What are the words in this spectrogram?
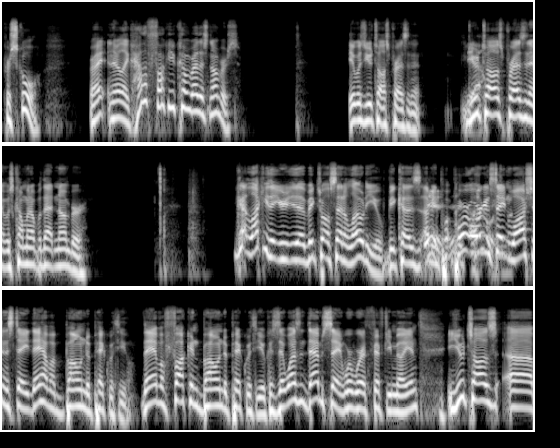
per school. Right? And they're like how the fuck are you coming by this numbers? It was Utah's president. Yeah. Utah's president was coming up with that number you got lucky that your uh, Big 12 said hello to you because I mean, po- poor. Oregon State and Washington State, they have a bone to pick with you. They have a fucking bone to pick with you because it wasn't them saying we're worth 50 million. Utah's uh,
